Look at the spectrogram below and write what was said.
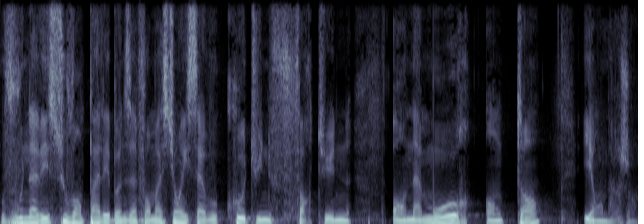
Vous n'avez souvent pas les bonnes informations et ça vous coûte une fortune en amour, en temps et en argent.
